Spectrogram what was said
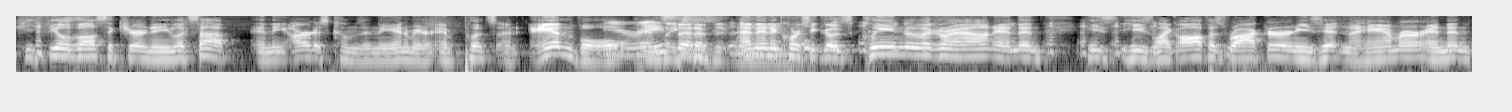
he feels all secure, and then he looks up, and the artist comes in, the animator, and puts an anvil instead of, it and then of course he goes clean to the ground, and then he's he's like off his rocker, and he's hitting a hammer, and then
